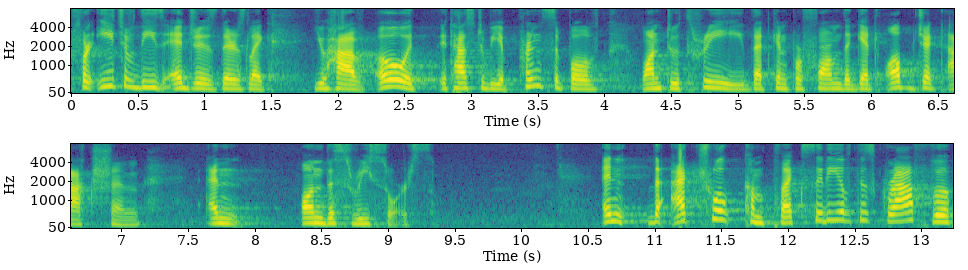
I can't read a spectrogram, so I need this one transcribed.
for each of these edges, there's like, you have, oh, it, it has to be a principal of one, two, three that can perform the get object action and on this resource. And the actual complexity of this graph will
